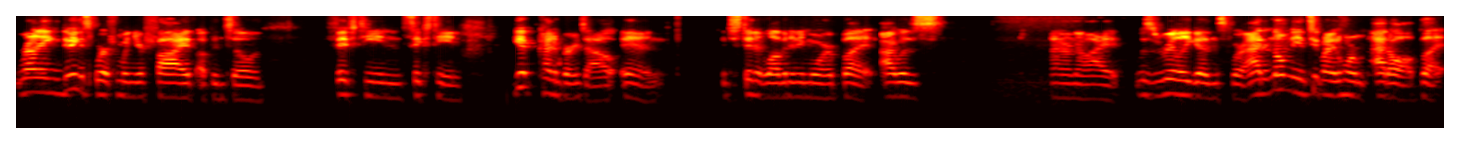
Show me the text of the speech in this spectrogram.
running, doing a sport from when you're five up until 15, 16, get kind of burnt out, and I just didn't love it anymore. But I was I don't know. I was really good in sport. I didn't to toot my own horn at all, but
